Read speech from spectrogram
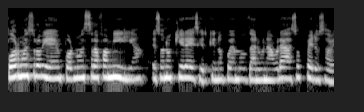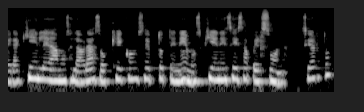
por nuestro bien, por nuestra familia. Eso no quiere decir que no podemos dar un abrazo, pero saber a quién le damos el abrazo, qué concepto tenemos, quién es esa persona, ¿cierto?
